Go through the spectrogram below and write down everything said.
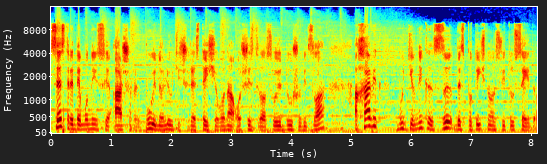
Сестри демониси Ашери буйно люті через те, що вона очистила свою душу від зла, а Хавік бунтівник з деспотичного світу Сейдо.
